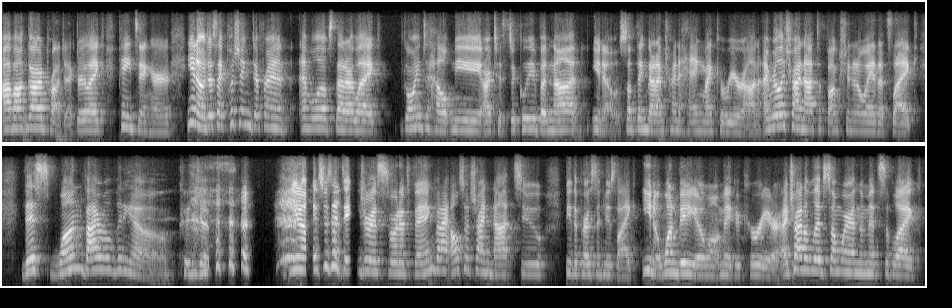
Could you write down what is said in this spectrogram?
avant-garde project or like painting or you know just like pushing different envelopes that are like going to help me artistically but not you know something that i'm trying to hang my career on i really try not to function in a way that's like this one viral video could just you know, it's just a dangerous sort of thing. But I also try not to be the person who's like, you know, one video won't make a career. I try to live somewhere in the midst of like,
